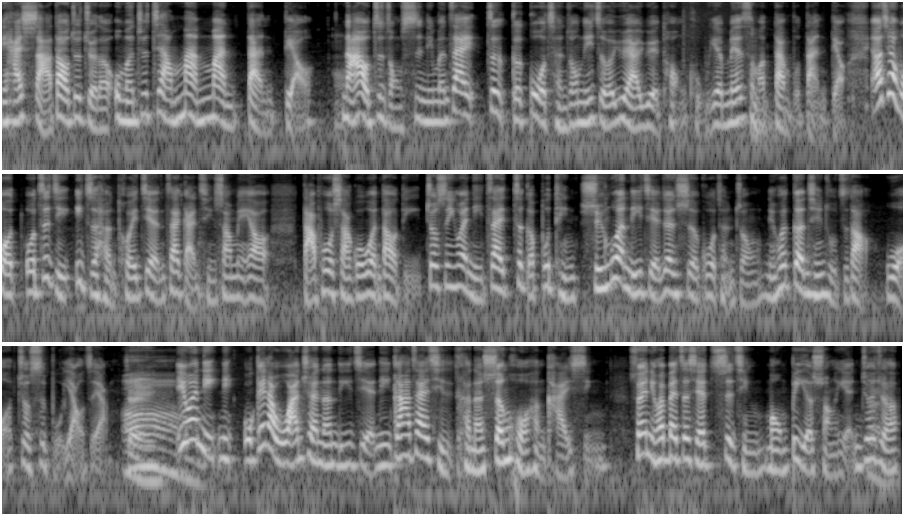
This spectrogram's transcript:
你还傻到就觉得我们就这样慢慢淡掉，哪有这种事？你们在这个过程中，你只会越来越痛苦，也没什么淡不淡掉。而且我我自己一直很推荐，在感情上面要打破砂锅问到底，就是因为你在这个不停询问、理解、认识的过程中，你会更清楚知道，我就是不要这样。对，因为你你我跟你讲，我完全能理解，你跟他在一起可能生活很开心。所以你会被这些事情蒙蔽了双眼，你就会觉得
